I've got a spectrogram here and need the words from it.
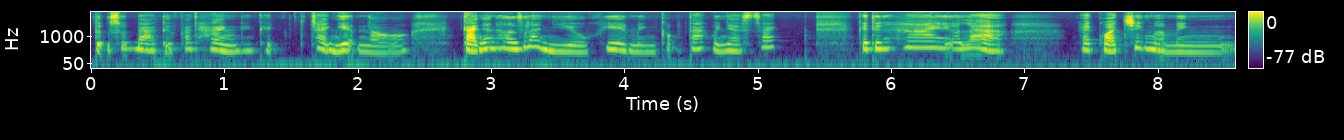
tự xuất bản tự phát hành cái trải nghiệm nó cá nhân hơn rất là nhiều khi mà mình cộng tác với nhà sách. Cái thứ hai nữa là cái quá trình mà mình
